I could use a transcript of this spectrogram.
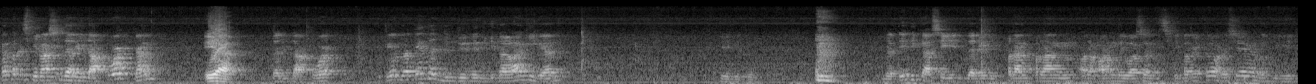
kan terinspirasi dari dark web kan? Iya, dari dark web. Itu kan berarti ada di dunia digital lagi kan? Kayak gitu. Berarti dikasih dari peran-peran orang-orang dewasa di sekitar itu harusnya lebih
